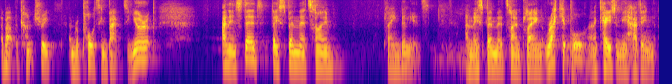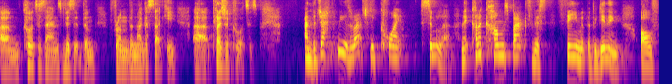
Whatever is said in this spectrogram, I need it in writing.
about the country and reporting back to Europe. And instead, they spend their time playing billiards. And they spend their time playing racquetball and occasionally having um, courtesans visit them from the Nagasaki uh, pleasure quarters. And the Japanese are actually quite similar. And it kind of comes back to this theme at the beginning of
